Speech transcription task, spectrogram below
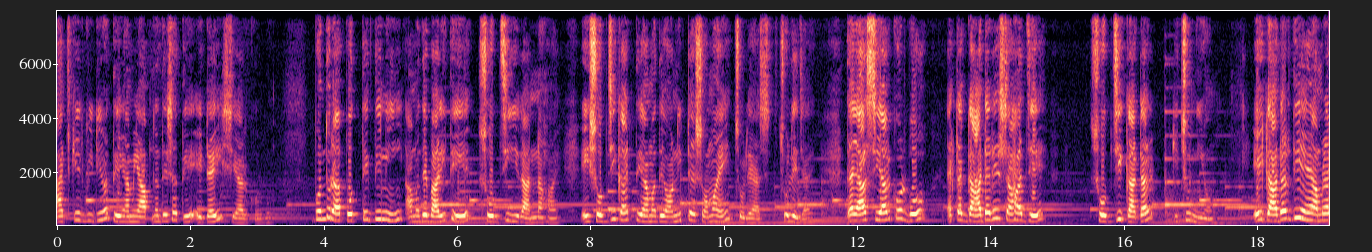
আজকের ভিডিওতে আমি আপনাদের সাথে এটাই শেয়ার করব। বন্ধুরা, প্রত্যেক দিনই আমাদের বাড়িতে সবজি রান্না হয়। এই সবজি কাটতে আমাদের অনেকটা সময় চলে আস, চলে যায়। তাই আজ শেয়ার করব একটা গার্ডারের সাহায্যে সবজি কাটার কিছু নিয়ম। এই গার্ডার দিয়ে আমরা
